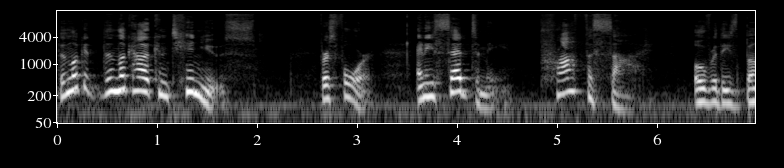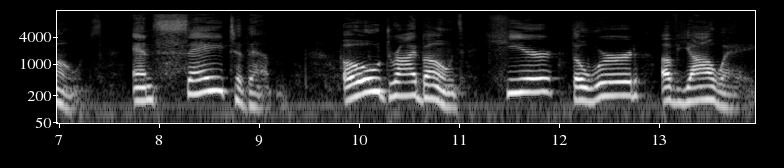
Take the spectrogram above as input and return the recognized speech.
Then look at then look how it continues. Verse 4. And he said to me, Prophesy over these bones, and say to them, O dry bones, hear the word of Yahweh.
